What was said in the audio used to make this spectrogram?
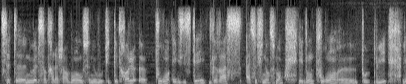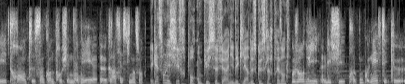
cette euh, nouvelle centrale à charbon ou ce nouveau puits de pétrole euh, pourront exister grâce à ce financement et donc pourront euh, polluer les 30, 50 prochaines années grâce à ce financement. Et quels sont les chiffres pour qu'on puisse se faire une idée claire de ce que cela représente? Aujourd'hui, les chiffres qu'on connaît, c'est que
